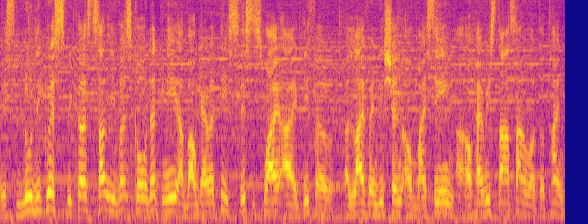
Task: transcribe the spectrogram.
It's ludicrous because some even scolded me about vulgarities. This is why I give a, a live rendition of my singing uh, of Harry Styles song of the time.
